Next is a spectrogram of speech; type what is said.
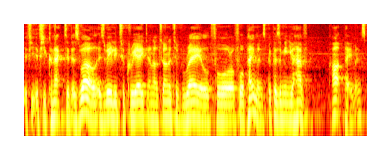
if, you, if you connect it as well, is really to create an alternative rail for, for payments. Because, I mean, you have card payments,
